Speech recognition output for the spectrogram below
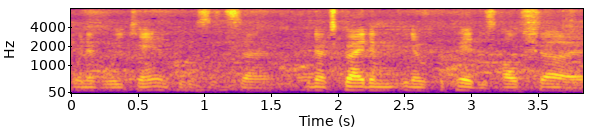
whenever we can because it's, uh, you know, it's great and, you know, we've prepared this whole show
